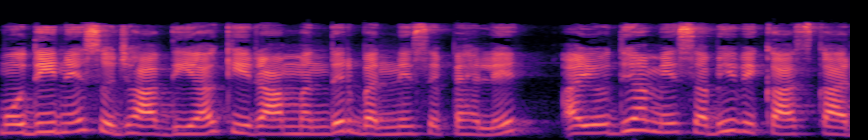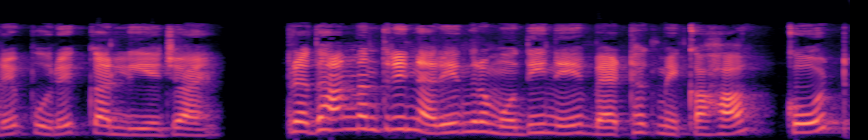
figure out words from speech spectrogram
मोदी ने सुझाव दिया कि राम मंदिर बनने से पहले अयोध्या में सभी विकास कार्य पूरे कर लिए जाएँ। प्रधानमंत्री नरेंद्र मोदी ने बैठक में कहा, कोर्ट,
